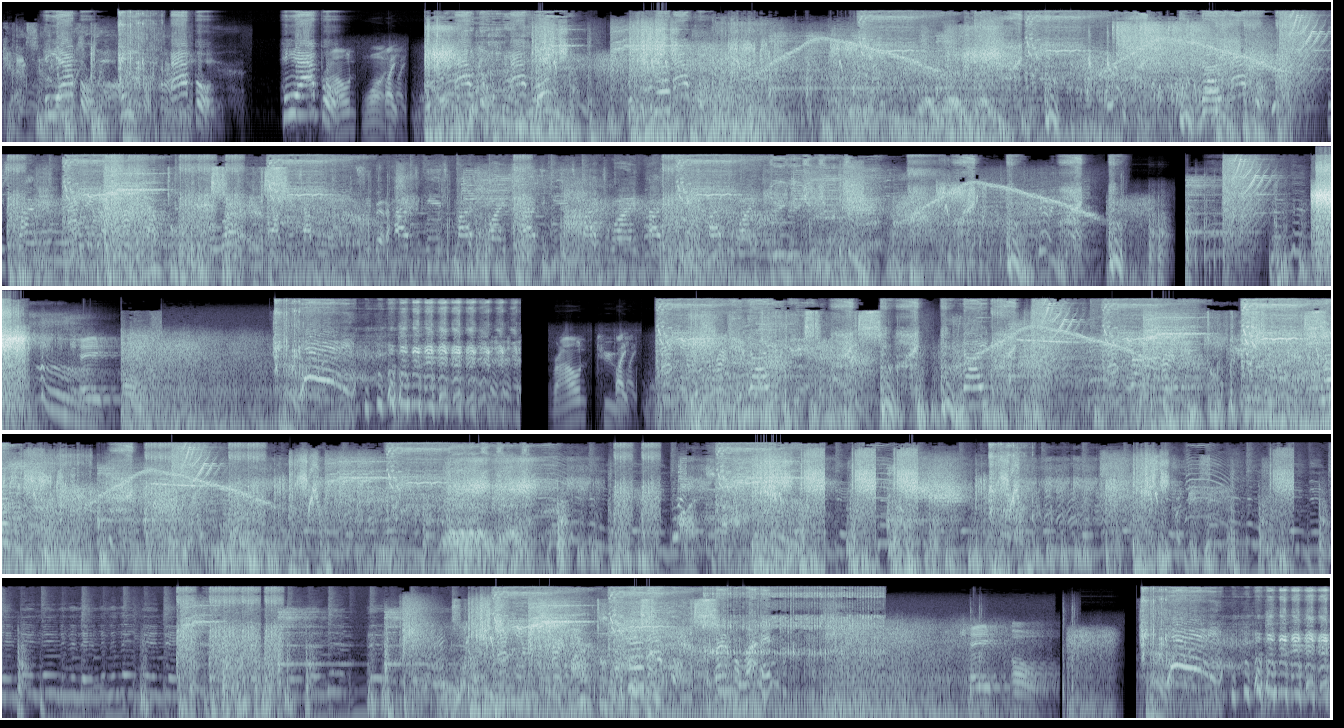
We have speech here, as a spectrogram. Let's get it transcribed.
Hey, Apple! Hey, Apple! Hey, Apple! Round one. Fight. Apple! Apple! Apple! No, Round two. Fight. Nice! Lemon! K.O. Yay!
